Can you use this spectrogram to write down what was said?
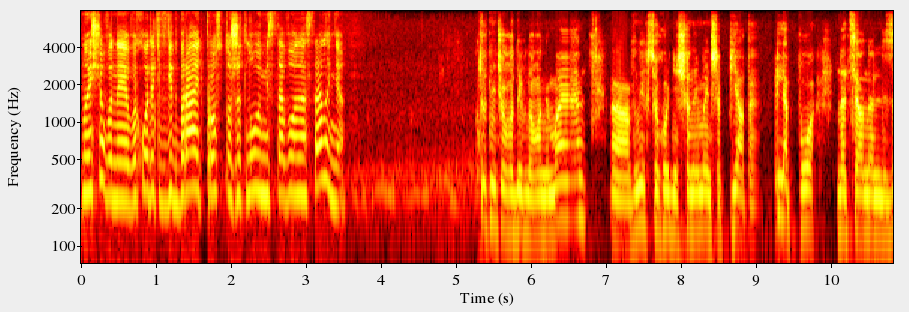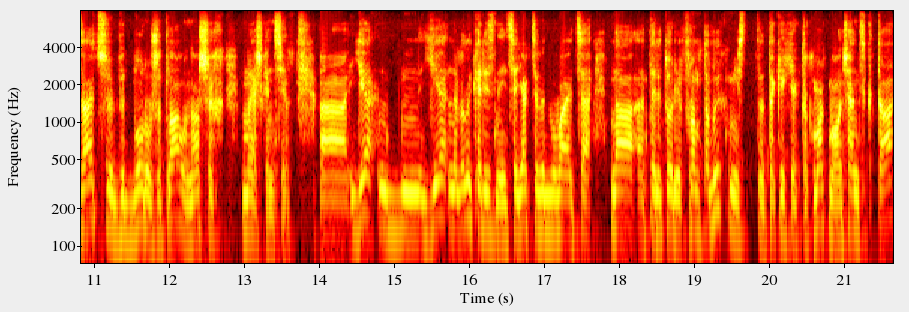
Ну і що вони виходить, відбирають просто житло у місцевого населення? Тут нічого дивного немає. В них сьогодні щонайменше п'ята хвиля по націоналізацію відбору житла у наших мешканців. Є, є невелика різниця, як це відбувається на території фронтових міст, таких як Токмак, Молочанськ, та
